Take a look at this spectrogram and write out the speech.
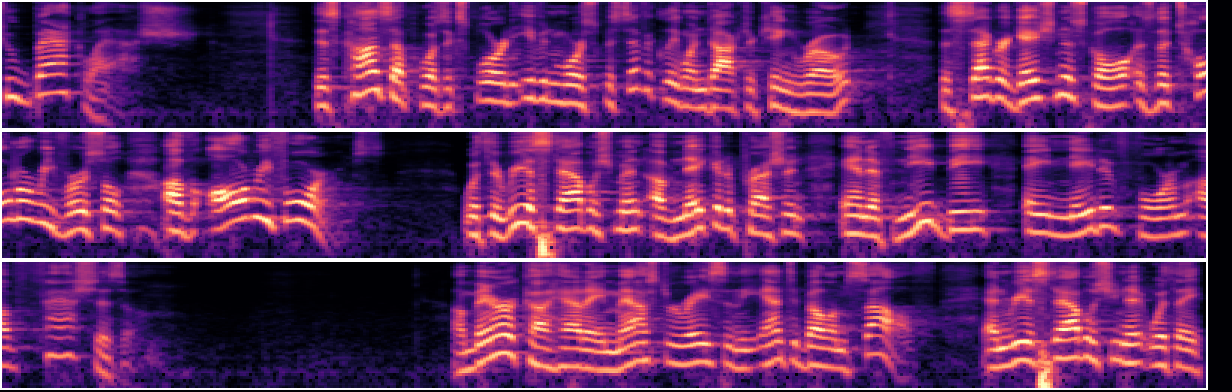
to backlash. This concept was explored even more specifically when Dr. King wrote The segregationist goal is the total reversal of all reforms with the reestablishment of naked oppression and, if need be, a native form of fascism. America had a master race in the antebellum South and reestablishing it with a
